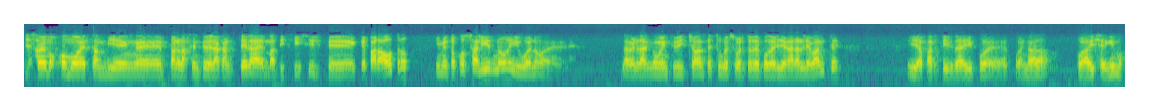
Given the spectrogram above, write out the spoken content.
ya sabemos cómo es también eh, para la gente de la cantera, es más difícil que, para otros y me tocó salir, ¿no? Y bueno, eh, la verdad como te he dicho antes, tuve suerte de poder llegar al Levante y a partir de ahí pues pues nada pues ahí seguimos.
